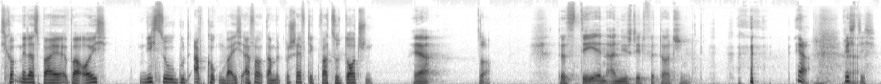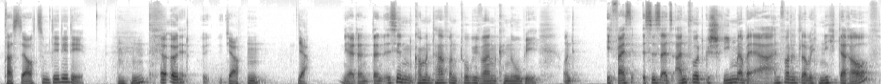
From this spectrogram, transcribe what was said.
Ich konnte mir das bei, bei euch nicht so gut abgucken, weil ich einfach damit beschäftigt war zu dodgen. Ja. So. Das D in Andi steht für Dodgen. Ja, richtig. Passt ja auch zum DDD. Mhm. Äh, und, äh, ja. Hm? Ja. Ja, dann, dann ist hier ein Kommentar von Tobi Van Kenobi. Und ich weiß, es ist als Antwort geschrieben, aber er antwortet, glaube ich, nicht darauf.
